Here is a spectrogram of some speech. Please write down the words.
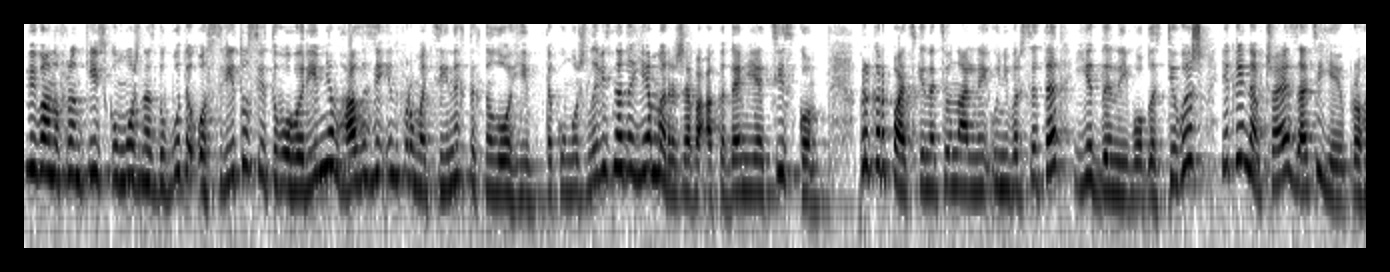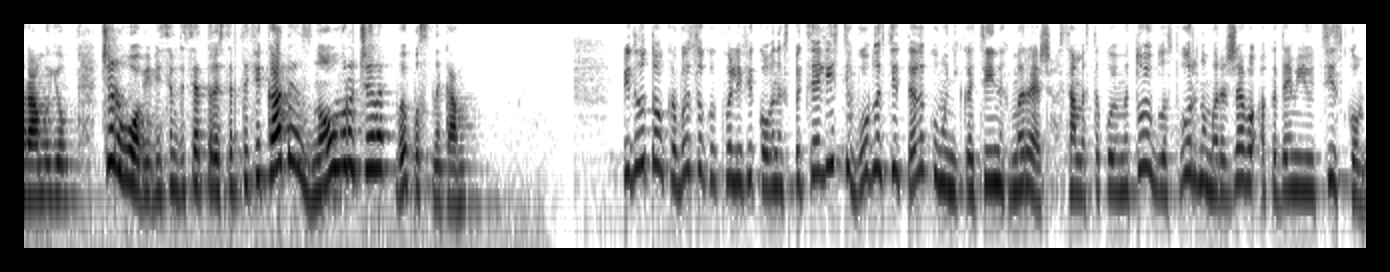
В Івано-Франківську можна здобути освіту світового рівня в галузі інформаційних технологій. Таку можливість надає мережева академія Ціско. Прикарпатський національний університет єдиний в області виш, який навчає за цією програмою. Чергові 83 сертифікати знову вручили випускникам. Підготовка висококваліфікованих спеціалістів в області телекомунікаційних мереж. Саме з такою метою було створено мережеву академію Ціско.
